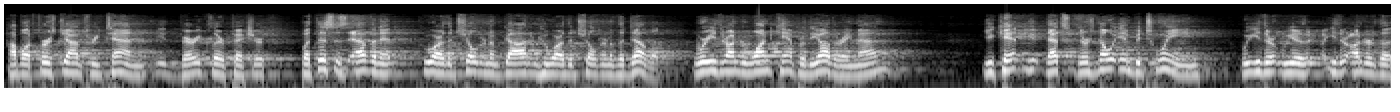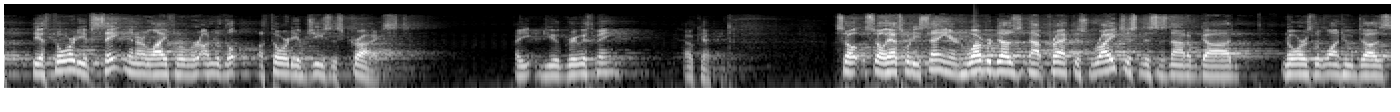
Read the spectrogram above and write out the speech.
How about 1 John 3:10? Very clear picture. But this is evident who are the children of God and who are the children of the devil. We're either under one camp or the other, amen? You can't you, that's there's no in between. We either we are either under the, the authority of Satan in our life or we're under the authority of Jesus Christ. You, do you agree with me? Okay. So, so that's what he's saying here. Whoever does not practice righteousness is not of God, nor is the one who does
